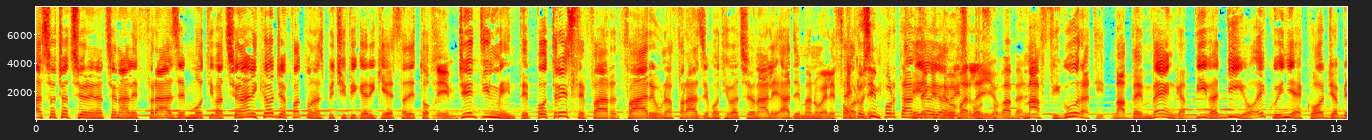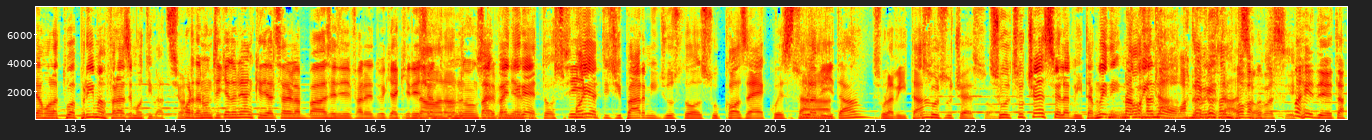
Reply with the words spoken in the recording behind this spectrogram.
Associazione Nazionale Frase Motivazionali che oggi ha fatto una specifica richiesta, ha detto gentilmente potreste far fare una frase motivazionale ad Emanuele Forte. così importante che devo farla io. Ma figurati, ma ben venga, viva Dio e quindi ecco oggi abbiamo la tua prima frase motivazionale. Guarda, non ti chiedo neanche di alzare la base, di fare due chiacchiere. No, cioè, no, non no, vai, serve vai diretto. Sì, Puoi sì. anticiparmi giusto su cosa è questa Sulla vita? Sulla vita? Sul successo. Sul successo e la vita. Quindi una cosa novità, nuova, una novità, cosa nuova. insomma, sì. Maledetta.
